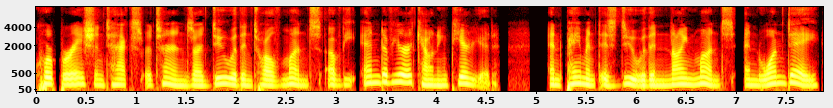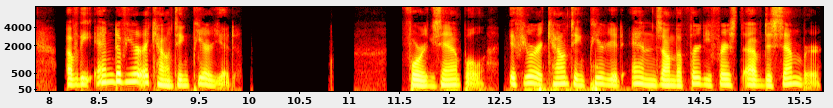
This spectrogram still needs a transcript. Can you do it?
Corporation tax returns are due within 12 months of the end of your accounting period, and payment is due within 9 months and 1 day of the end of your accounting period. For example, if your accounting period ends on the 31st of December,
